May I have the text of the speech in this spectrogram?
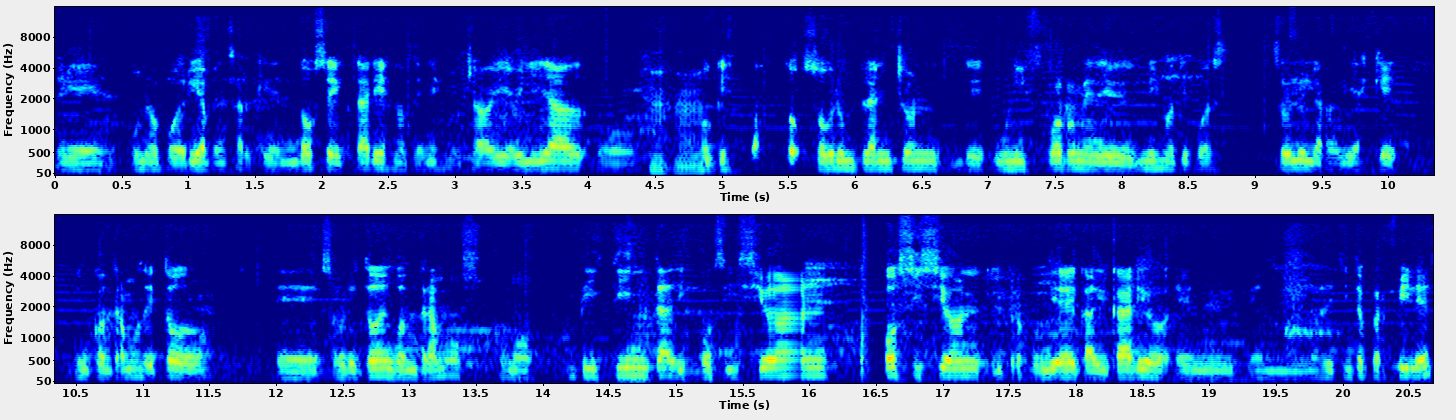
eh, uno podría pensar que en 12 hectáreas no tenés mucha variabilidad o, que estás sobre un planchón de uniforme del mismo tipo de suelo y la realidad es que encontramos de todo. Eh, sobre todo encontramos como distinta disposición, posición y profundidad de calcario en, en los distintos perfiles.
